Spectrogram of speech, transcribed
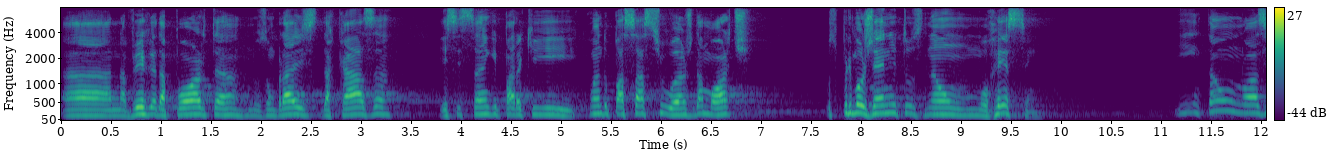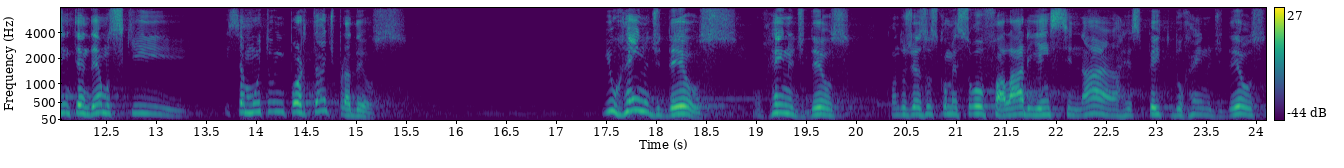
ah, na verga da porta, nos umbrais da casa, esse sangue para que, quando passasse o anjo da morte, os primogênitos não morressem. E então nós entendemos que isso é muito importante para Deus. E o reino de Deus, o reino de Deus, quando Jesus começou a falar e ensinar a respeito do reino de Deus,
